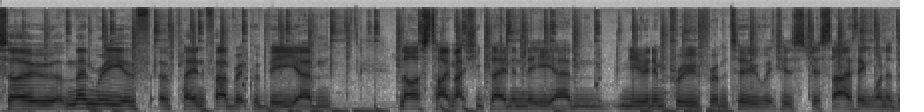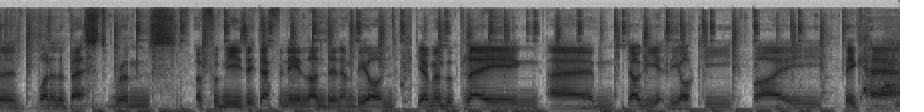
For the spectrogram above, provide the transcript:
So memory of, of playing Fabric would be um, last time actually playing in the um, new and improved room 2 which is just I think one of the one of the best rooms for music definitely in London and beyond. Yeah I remember playing um, Dougie at the Oki by Big Hair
